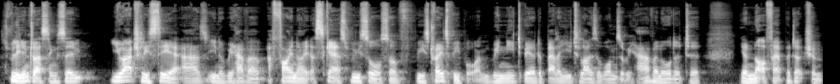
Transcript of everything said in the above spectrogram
It's really interesting. So you actually see it as, you know, we have a, a finite, a scarce resource of these tradespeople, and we need to be able to better utilize the ones that we have in order to, you know, not affect production.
